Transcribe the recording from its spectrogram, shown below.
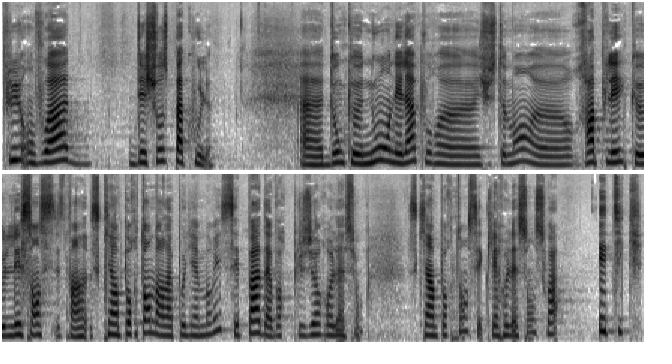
plus on voit des choses pas cool. Euh, donc euh, nous, on est là pour euh, justement rappeler que l'essence, enfin, ce qui est important dans la polyamorie, c'est pas d'avoir plusieurs relations. Ce qui est important, c'est que les relations soient éthiques,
